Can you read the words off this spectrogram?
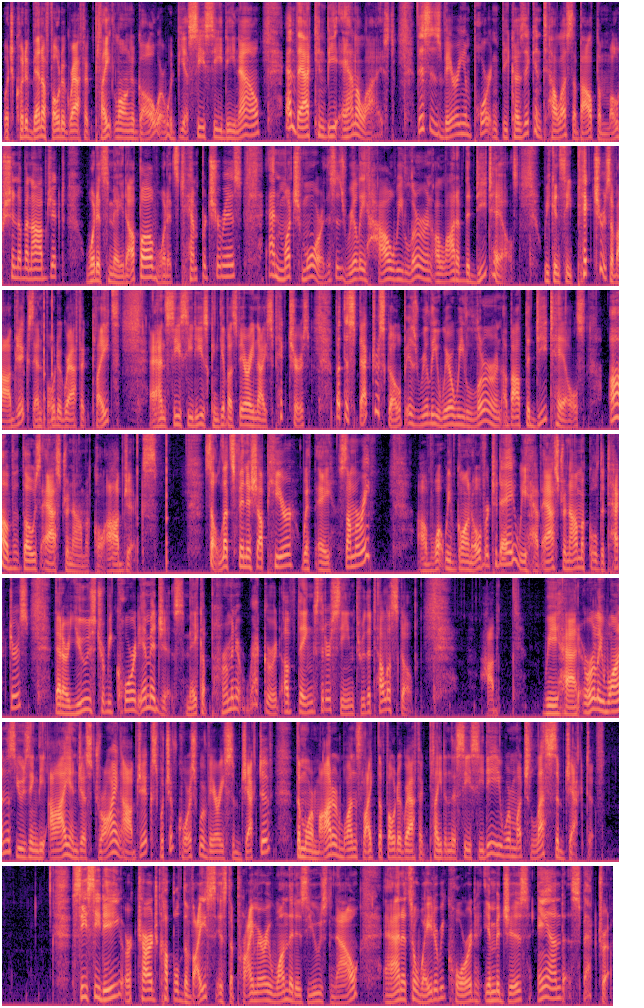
which could have been a photographic plate long ago or would be a CCD now and that can be analyzed. This is very important because it can tell us about the motion of an object, what it's made up of, what its temperature is, and much more. This is really how we learn a lot of the details. We can see pictures of objects and photographic plates and CCDs can give us very nice pictures. But the spectroscope is really where we learn about the details of those astronomical objects. So let's finish up here with a summary. of what we've gone over today, we have astronomical detectors that are used to record images, make a permanent record of things that are seen through the telescope. Uh, we had early ones using the eye and just drawing objects, which of course were very subjective. The more modern ones like the photographic plate and the CCD were much less subjective. CCD or charge coupled device is the primary one that is used now. And it's a way to record images and spectra.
